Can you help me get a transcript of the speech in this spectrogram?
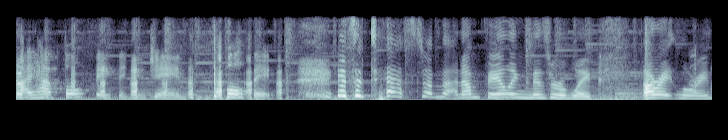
I have full faith in you, Jane. Full faith. it's a test I'm, and I'm failing miserably. All right, Laurie.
